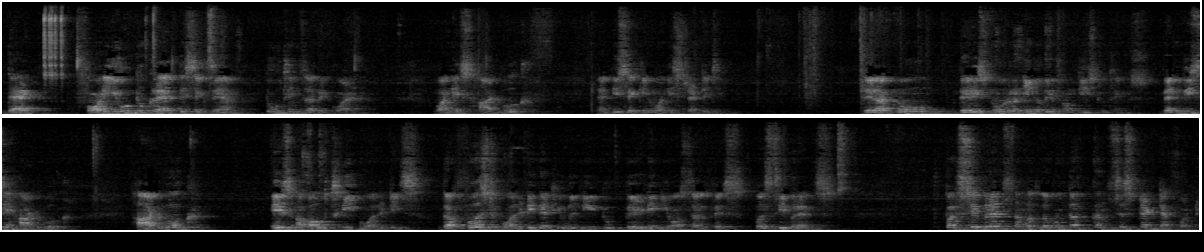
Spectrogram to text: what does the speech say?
That for you to crack this exam, two things are required. One is hard work, and the second one is strategy. There are no, there is no running away from these two things. When we say hard work, hard work is about three qualities. The first quality that you will need to build in yourself is perseverance. Perseverance का मतलब होता consistent effort.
